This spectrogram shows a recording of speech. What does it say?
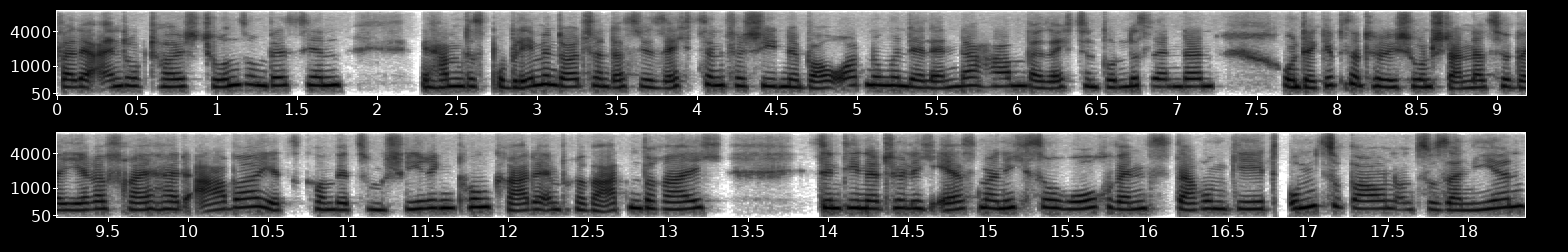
weil der Eindruck täuscht schon so ein bisschen. Wir haben das Problem in Deutschland, dass wir 16 verschiedene Bauordnungen der Länder haben, bei 16 Bundesländern. Und da gibt es natürlich schon Standards für Barrierefreiheit. Aber jetzt kommen wir zum schwierigen Punkt, gerade im privaten Bereich sind die natürlich erstmal nicht so hoch, wenn es darum geht, umzubauen und zu sanieren.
